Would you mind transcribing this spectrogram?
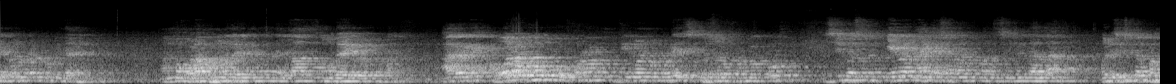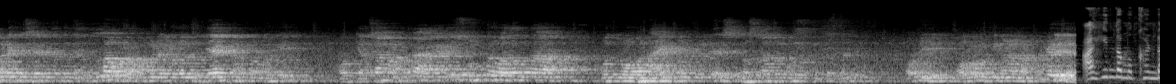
ಎಲ್ಲರೂ ಕೂಡ ಕೊಟ್ಟಿದ್ದಾರೆ. ನಮ್ಮ ಒಳಭಾಗದಲ್ಲಿರ್ತಕ್ಕಂಥ ಎಲ್ಲ ಸಮುದಾಯಗಳು ಕೂಡ. ಹಾಗಾಗಿ ಅವರ ಒಂದು ಒಬ್ಬರ ತೀರ್ಮಾನ ಕೂಡ ಎಸ್ ಸಿ ಬಸವ ಕೊಡಬೇಕು. ಸಿ ಬಸ್ ಕೇವಲ ನಾಯಕ ಸಮಾಜ ಸೀಮಿತ ಅಲ್ಲ, ಪರಿಶಿಷ್ಟ ಪಂಗಡಕ್ಕೆ ಸೇರಿರ್ತಕ್ಕಂಥ ಎಲ್ಲ ಒಳ ಪಂಗಡಗಳ ಜೊತೆಯಾಗಿ ಕರ್ಕೊಂಡೋಗಿ ಅವ್ರು ಕೆಲಸ ಮಾಡ್ತಾರೆ. ಹಾಗಾಗಿ ಸೂಕ್ತವಾದಂಥ ಒಂದು ಒಬ್ಬ ನಾಯಕ ಅಹಿಂದ ಮುಖಂಡ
